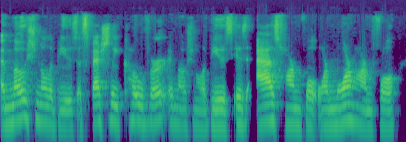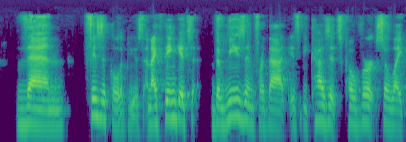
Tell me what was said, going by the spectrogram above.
emotional abuse especially covert emotional abuse is as harmful or more harmful than physical abuse. And i think it's the reason for that is because it's covert. So like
